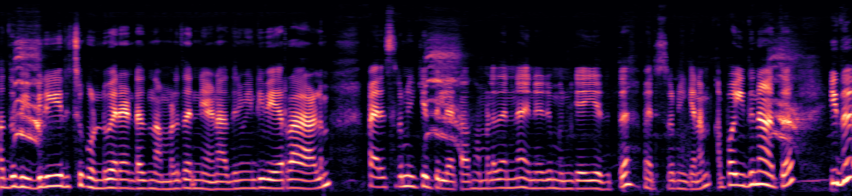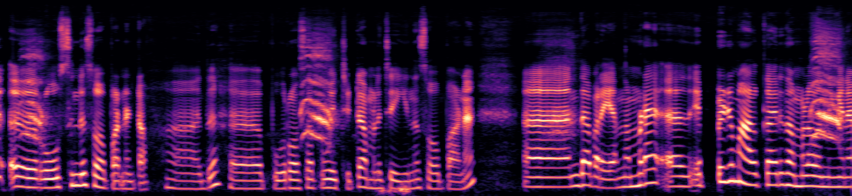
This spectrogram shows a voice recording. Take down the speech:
അത് വിപുലീകരിച്ച് കൊണ്ടുവരേണ്ടത് നമ്മൾ തന്നെയാണ്. അതിനുവേണ്ടി വേറെ ആളും പരിശ്രമിക്കത്തില്ല കേട്ടോ. നമ്മൾ തന്നെ അതിനൊരു മുൻകൈ എടുത്ത് പരിശ്രമിക്കണം. അപ്പോൾ ഇതിനകത്ത് ഇത് റോസിന്റെ സോപ്പാണ് കേട്ടോ. ഇത് പൂ റോസാപ്പൂ വെച്ചിട്ട് നമ്മൾ ചെയ്യുന്ന സോപ്പാണ്. എന്താ പറയുക നമ്മുടെ എപ്പോഴും ആൾക്കാർ നമ്മളെ വന്നിങ്ങനെ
